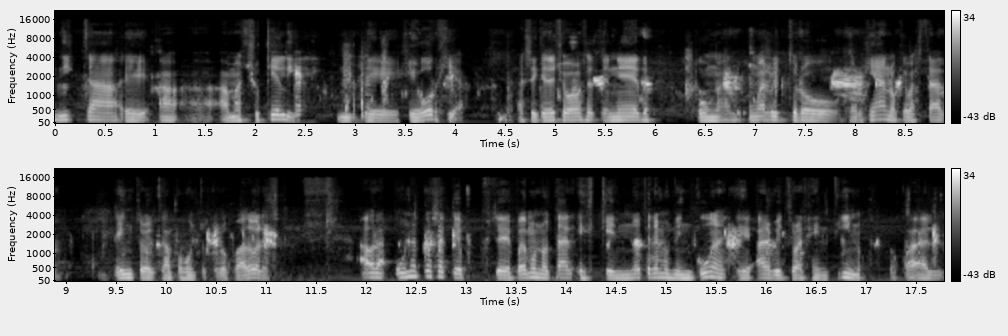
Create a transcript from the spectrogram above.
Nika Amachukeli de Georgia. Así que de hecho vamos a tener un, un árbitro georgiano que va a estar dentro del campo junto con los jugadores. Ahora, una cosa que eh, podemos notar es que no tenemos ningún eh, árbitro argentino, lo cual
